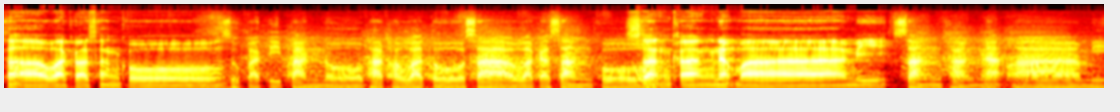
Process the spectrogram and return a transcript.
สาวกสังโฆ สุปฏิปันโนภะคะวะโตสาวกสังโฆ สังฆังนะมามิ สังฆังนะมามิ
